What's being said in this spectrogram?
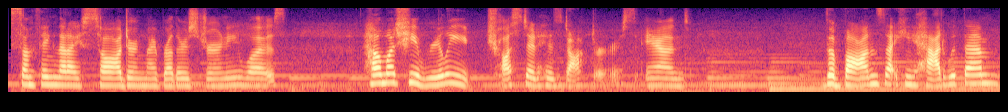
Something that I saw during my brother's journey was how much he really trusted his doctors and the bonds that he had with them.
